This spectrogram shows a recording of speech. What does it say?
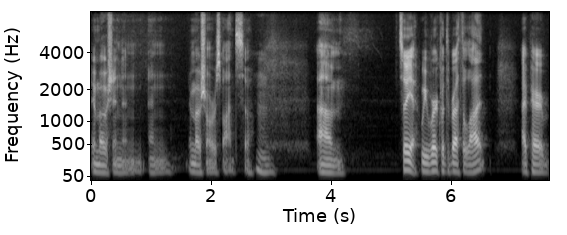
emotion and and emotional response. So um so yeah, we work with the breath a lot. I pair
